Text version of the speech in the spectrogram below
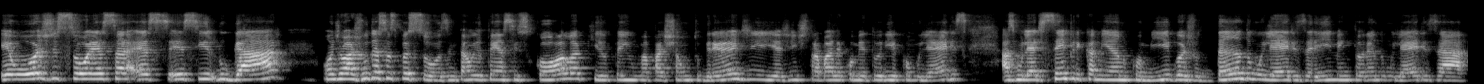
eu hoje sou essa, esse lugar onde eu ajudo essas pessoas. Então, eu tenho essa escola, que eu tenho uma paixão muito grande, e a gente trabalha com mentoria com mulheres, as mulheres sempre caminhando comigo, ajudando mulheres aí, mentorando mulheres a,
